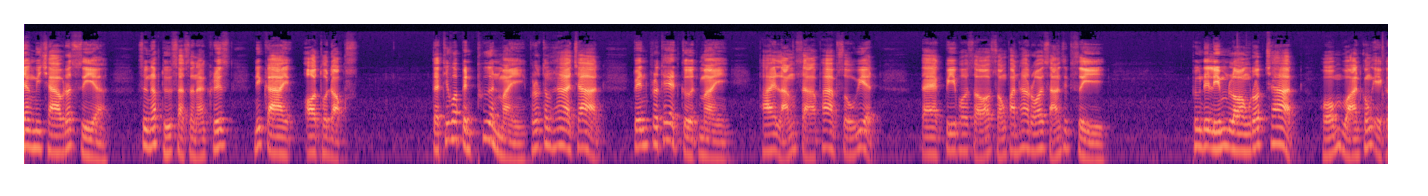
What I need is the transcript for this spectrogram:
ยังมีชาวรัสเซีย ซึ่งนับถือศาสนาคริสต์นิกายออร์โธดอกซ์แต่ที่ว่าเป็นเพื่อนใหม่ เพราะทั้งห้าชาติ เป็นประเทศเกิดใหม่ ภายหลังสหภาพโซเวียต แตกปีพศ 2534 เพิ่งได้ลิ้มลองรสชาติ หอมหวานของเอก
